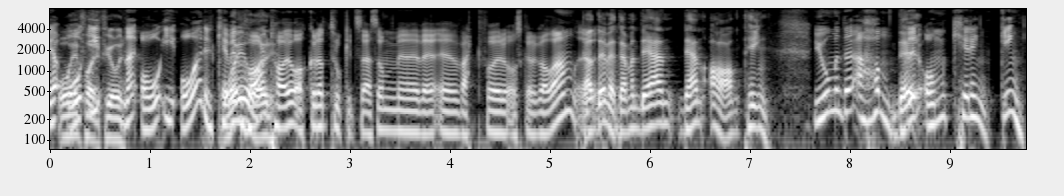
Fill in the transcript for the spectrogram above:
ja, og, i forfjor. nei, og i år. Kevin i Hart år. Har jo akkurat trukket seg som eh, vert for Oscar-gallaen. Ja, det vet jeg, men det er, det er en annen ting. Jo, men det handler Det- om krenking.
